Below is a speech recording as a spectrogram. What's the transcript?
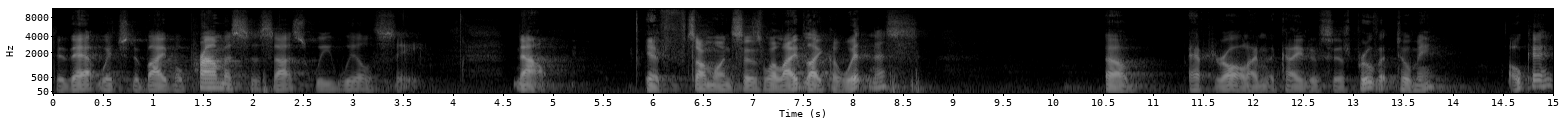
to that which the Bible promises us we will see. Now, if someone says, Well, I'd like a witness, uh, after all, I'm the kind who says, Prove it to me. Okay.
